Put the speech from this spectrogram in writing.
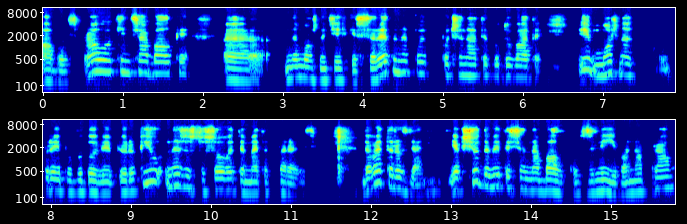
або з правого кінця балки. Е, Не можна тільки зсередини по- починати будувати, і можна при побудові епюри Q не застосовувати метод перевізів. Давайте розглянемо. Якщо дивитися на балку зліва направо,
